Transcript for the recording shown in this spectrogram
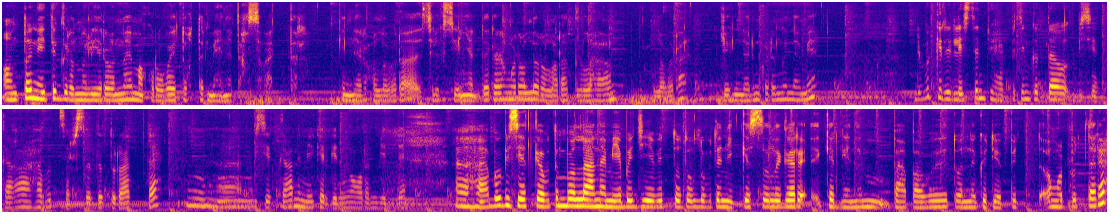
Антон эти гранулированная махровая тохтар мене таксыбаттар. Кинлер халавара селекционердер аңыралар олар атылаан. Халавара жөннөрүн көрөнгөн эме. Дебу кирилестен түһәппитин кытта беседкага хабыт сарсыда турат да. Беседкага неме кергенин орын берде. Ага, бу беседка бутун боллана ме бу жебит тотулду бутун икки сылыгар кергеним папабы тонны көтөппүт оңорбуттара.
